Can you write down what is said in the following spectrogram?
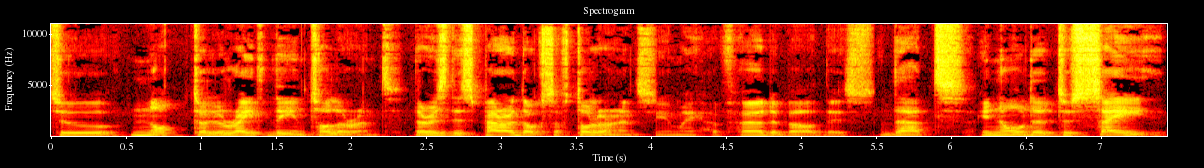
to not tolerate the intolerant. There is this paradox of tolerance. You may have heard about this. That in order to say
